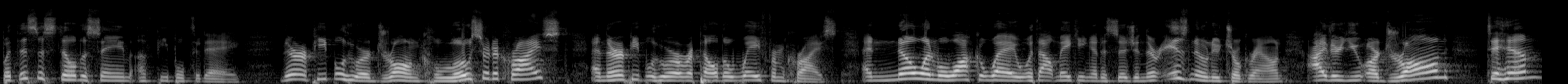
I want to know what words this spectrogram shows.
But this is still the same of people today. There are people who are drawn closer to Christ, and there are people who are repelled away from Christ. And no one will walk away without making a decision. There is no neutral ground. Either you are drawn to Him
